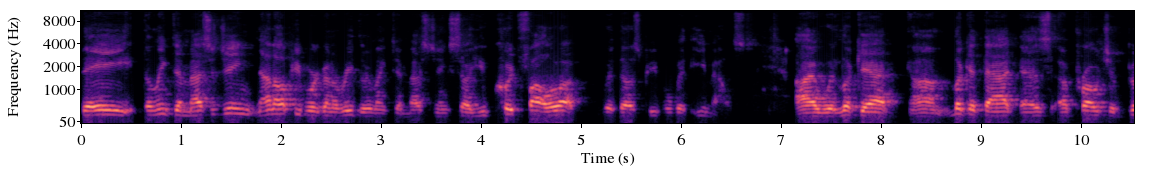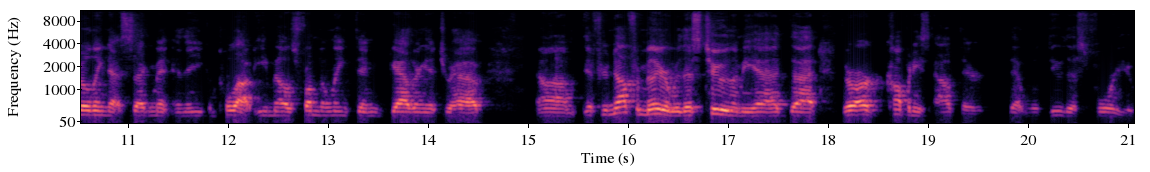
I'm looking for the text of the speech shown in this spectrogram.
they the LinkedIn messaging. Not all people are going to read their LinkedIn messaging, so you could follow up with those people with emails. I would look at um, look at that as approach of building that segment, and then you can pull out emails from the LinkedIn gathering that you have um, if you're not familiar with this too, let me add that there are companies out there that will do this for you.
